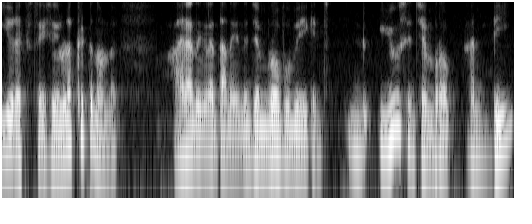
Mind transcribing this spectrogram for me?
ഈ ഒരു എക്സസൈസുകളിലൂടെ കിട്ടുന്നുണ്ട്. ആരാ നിങ്ങളെ തടയുന്നത് ജംപ് റോപ്പ് ഉപയോഗിക്കാൻ. Use a jump rope and be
